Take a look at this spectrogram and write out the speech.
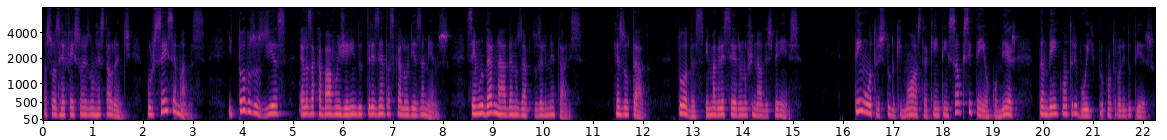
as suas refeições num restaurante por seis semanas, e todos os dias elas acabavam ingerindo 300 calorias a menos, sem mudar nada nos hábitos alimentares. Resultado: todas emagreceram no final da experiência. Tem um outro estudo que mostra que a intenção que se tem ao comer também contribui para o controle do peso.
